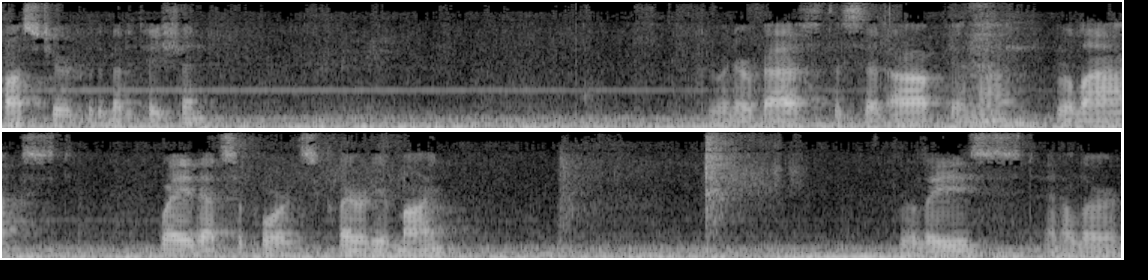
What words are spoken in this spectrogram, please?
posture for the meditation. Doing our best to sit up in a relaxed way that supports clarity of mind. Released and alert.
